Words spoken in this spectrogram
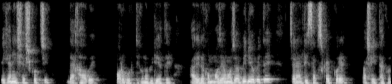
এখানেই শেষ করছি। দেখা হবে পরবর্তী কোনো ভিডিওতে। আর এরকম মজার মজার ভিডিও পেতে চ্যানেলটি সাবস্ক্রাইব করে পাশেই থাকুন।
